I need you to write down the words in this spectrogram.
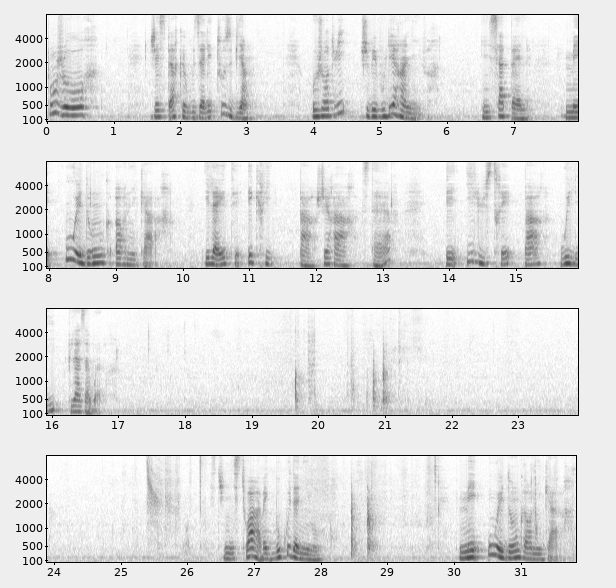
Bonjour, j'espère que vous allez tous bien. Aujourd'hui, je vais vous lire un livre. Il s'appelle Mais où est donc Ornicar? Il a été écrit par Gérard Ster et illustré par Willy Glazauer. C'est une histoire avec beaucoup d'animaux. Mais où est donc Ornicar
